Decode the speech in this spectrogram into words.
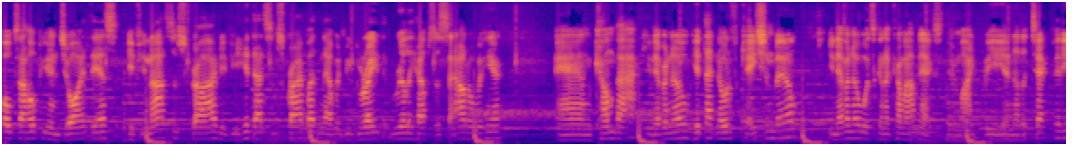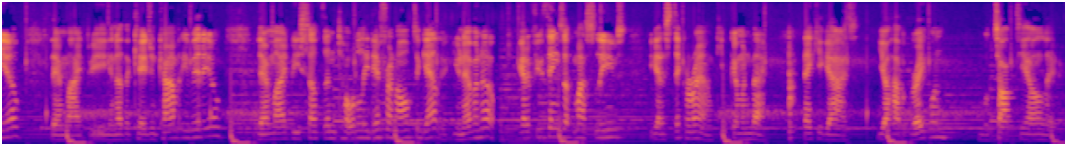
Folks, I hope you enjoyed this. If you're not subscribed, if you hit that subscribe button, that would be great. It really helps us out over here. And come back. You never know. Hit that notification bell. You never know what's going to come out next. There might be another tech video. There might be another Cajun comedy video. There might be something totally different altogether. You never know. I got a few things up my sleeves. You got to stick around. Keep coming back. Thank you guys. Y'all have a great one. We'll talk to y'all later.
